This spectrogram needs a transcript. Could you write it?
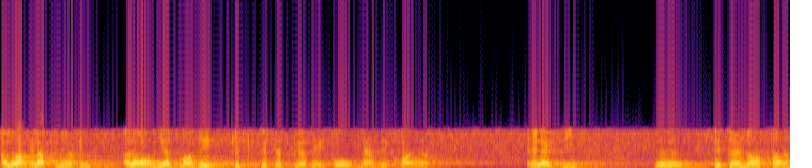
Alors, elle a pleuré. Alors, on lui a demandé, qu'est-ce qui te fait pleurer, ô mère des croyants? Elle a dit, euh, c'est un enfant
